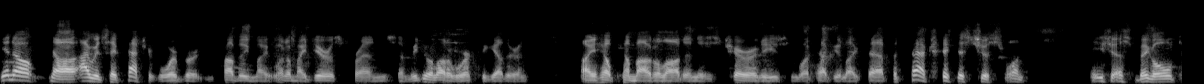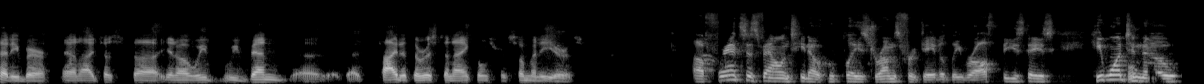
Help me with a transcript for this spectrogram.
you know, no, I would say Patrick Warburton, probably my one of my dearest friends, and we do a lot of work together. And I help him out a lot in his charities and what have you like that. But Patrick is just one. He's just big old teddy bear, and I just, uh, you know, we've we've been uh, tied at the wrist and ankles for so many years. Uh, Francis Valentino, who plays drums for David Lee Roth these days, he wanted to oh. know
